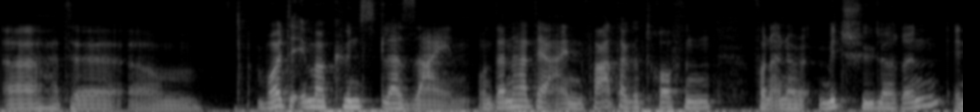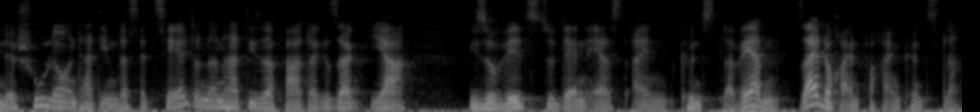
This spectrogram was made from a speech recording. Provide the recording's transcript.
äh, hatte, ähm, wollte immer Künstler sein. Und dann hat er einen Vater getroffen von einer Mitschülerin in der Schule und hat ihm das erzählt. Und dann hat dieser Vater gesagt, ja, wieso willst du denn erst ein Künstler werden? Sei doch einfach ein Künstler.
